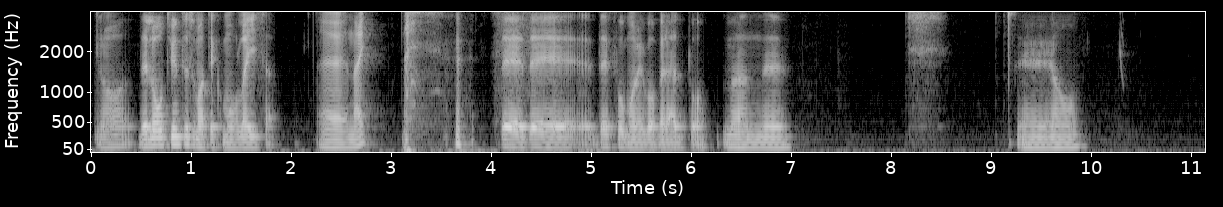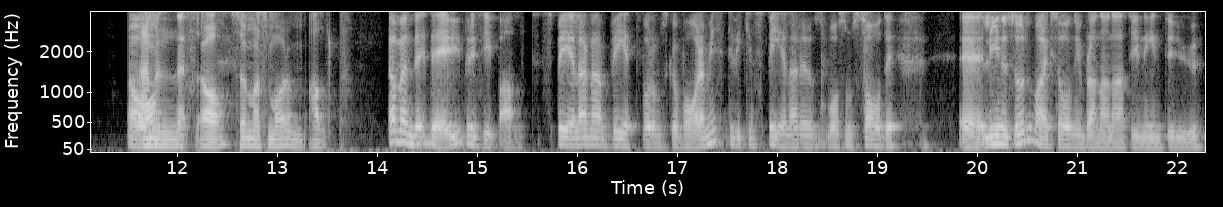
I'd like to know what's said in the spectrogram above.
Ja, det låter ju inte som att det kommer hålla i sig. Eh, nej. Det, det, det får man ju vara beredd på. Men... Eh, eh, ja. Ja, nej, men nej. ja, summa summarum allt. ja, men det, det är ju i princip allt. Spelarna vet vad de ska vara. Jag minns inte vilken spelare vad som sa det. Eh, Linus Ullmark sa ju bland annat i en intervju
